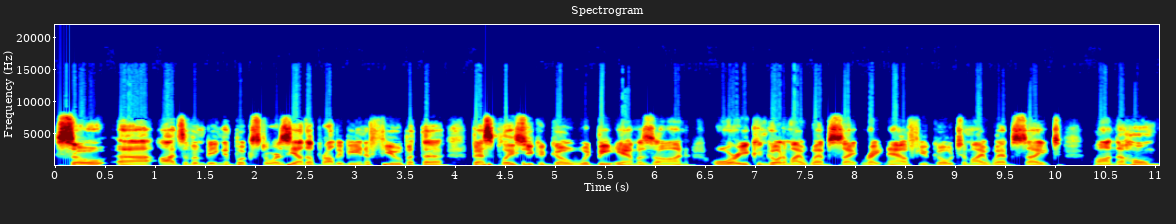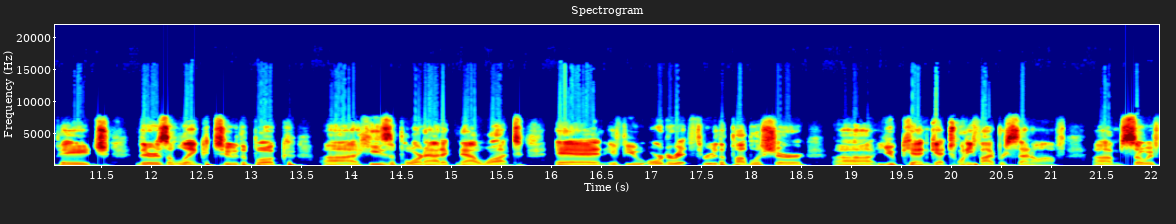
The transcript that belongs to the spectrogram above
so uh, odds of them being in bookstores yeah they'll probably be in a few but the best place you could go would be amazon or you can go to my website right now if you go to my website on the homepage, there's a link to the book. Uh, He's a porn addict. Now what? And if you order it through the publisher, uh, you can get 25% off. Um, so if,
